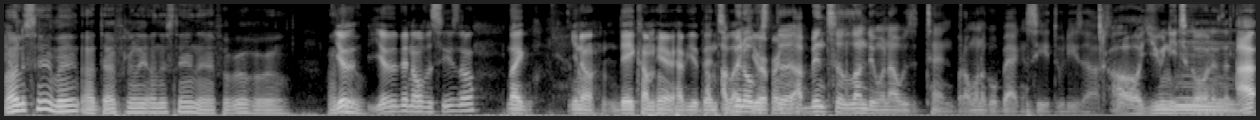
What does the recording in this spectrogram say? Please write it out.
I understand, man. I definitely understand that for real, for real. I You do. you ever been overseas though? Like, you know, they come here. Have you been to I've like been Europe? or the, anything? I've been to London when I was ten, but I want to go back and see it through these eyes. Oh, you need to go on. Mm. I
